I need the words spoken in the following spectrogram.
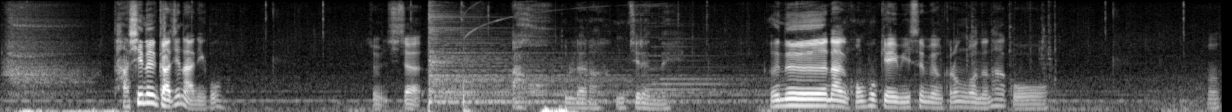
다시는까진 아니고. 좀 진짜. 아우 놀래라. 움찔했네 은은한 공포 게임 있으면 그런 거는 하고. 어?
